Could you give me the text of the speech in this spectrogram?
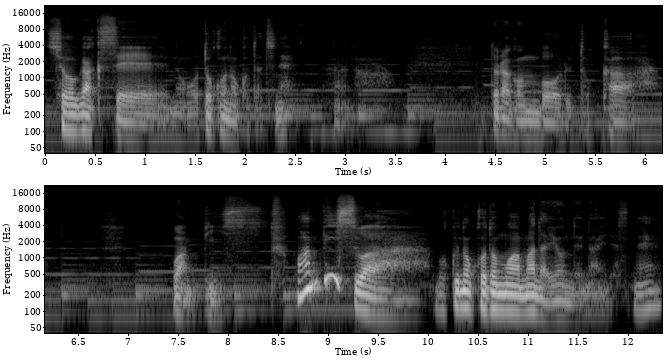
小学生の男の子たちね。あのドラゴンボールとかワンピース。ワンピースは僕の子供はまだ読んでないですね。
